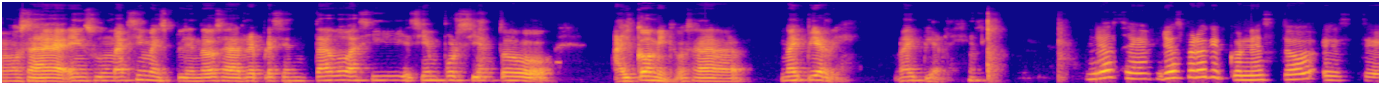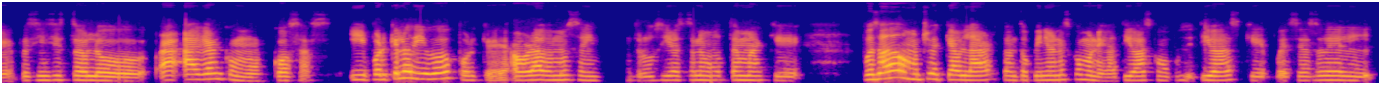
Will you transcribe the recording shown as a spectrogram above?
o sea, en su máximo esplendor, o sea, representado así 100% al cómic, o sea, no hay pierde, no hay pierde. Ya sé, yo espero que con esto, este, pues insisto, lo hagan como cosas. ¿Y por qué lo digo? Porque ahora vamos a introducir este nuevo tema que pues ha dado mucho de qué hablar, tanto opiniones como negativas como positivas, que pues es del,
